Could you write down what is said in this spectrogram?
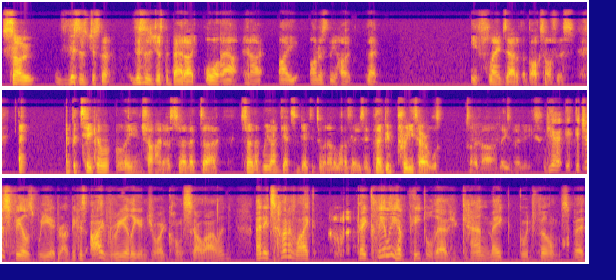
so this is just a this is just a bad all out, and I I honestly hope that it flames out of the box office, and particularly in China, so that uh, so that we don't get subjected to another one of these. They've been pretty terrible so far. These movies. Yeah, it, it just feels weird, right? Because I really enjoyed Kong Skull Island, and it's kind of like they clearly have people there who can make good films, but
